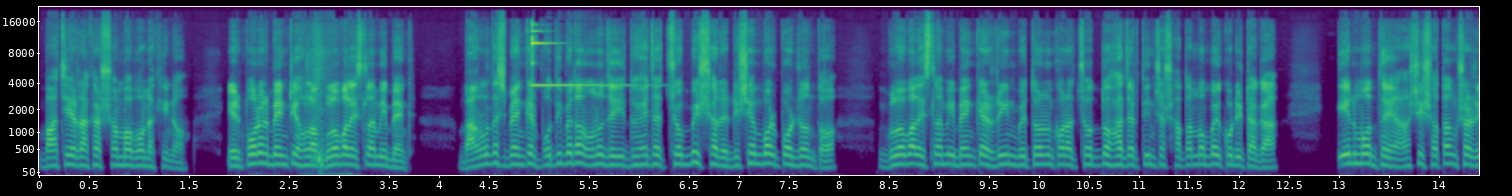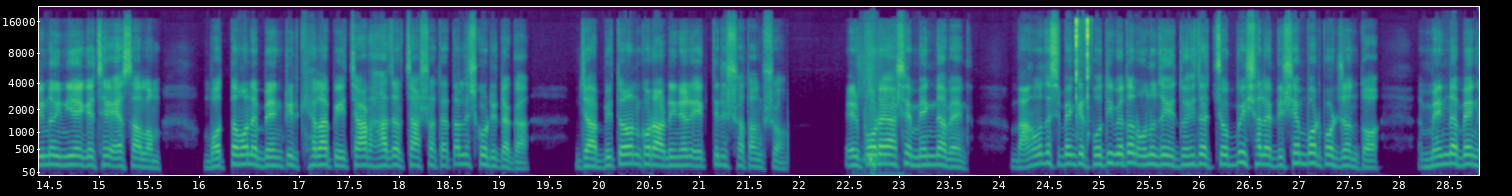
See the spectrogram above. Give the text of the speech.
বাঁচিয়ে রাখার সম্ভাবনা ক্ষীণ। এরপরের ব্যাংকটি হলো গ্লোবাল ইসলামী ব্যাংক। বাংলাদেশ ব্যাংকের প্রতিবেদন অনুযায়ী দুই সালে ডিসেম্বর পর্যন্ত গ্লোবাল ইসলামী ব্যাংকের ঋণ বিতরণ করা চোদ্দ হাজার তিনশো সাতানব্বই কোটি টাকা। এর মধ্যে আশি শতাংশ ঋণই নিয়ে গেছে এস আলম। বর্তমানে ব্যাংকটির খেলাপি চার হাজার চারশো তেতাল্লিশ কোটি টাকা, যা বিতরণ করা ঋণের একত্রিশ শতাংশ। এরপরে আসে মেঘনা ব্যাংক। বাংলাদেশ ব্যাংকের প্রতিবেদন অনুযায়ী দুই সালের ডিসেম্বর পর্যন্ত মেঘনা ব্যাংক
